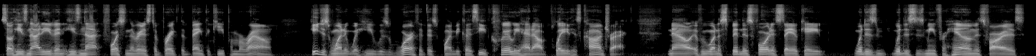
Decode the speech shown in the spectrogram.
So he's not even he's not forcing the Raiders to break the bank to keep him around. He just wanted what he was worth at this point because he clearly had outplayed his contract. Now, if we want to spin this forward and say, okay, what does what does this mean for him as far as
